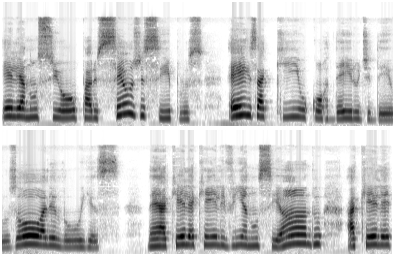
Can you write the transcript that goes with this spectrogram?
ele anunciou para os seus discípulos: Eis aqui o Cordeiro de Deus, oh aleluias né? Aquele a quem ele vinha anunciando, aquele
